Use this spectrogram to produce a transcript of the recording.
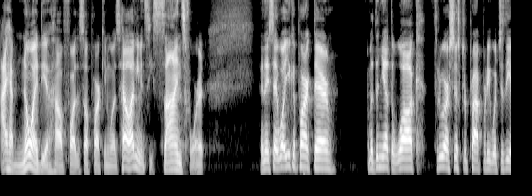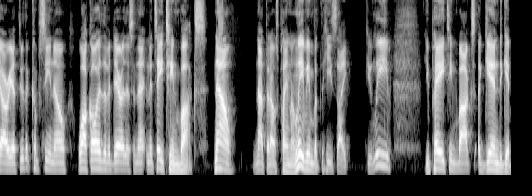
I have no idea how far the self parking was. Hell, I didn't even see signs for it. And they said, well, you can park there, but then you have to walk through our sister property, which is the Aria, through the casino, walk all the way to the Vdara, this and that, and it's 18 bucks. Now, not that I was planning on leaving, but he's like, if you leave, you pay 18 bucks again to get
